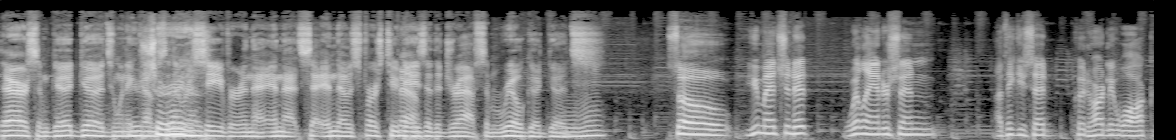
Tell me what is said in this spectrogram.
There are some good goods when it There comes sure to the is. receiver in that in that set, in those first two Yeah. days of the draft. Some real good goods. Mm-hmm. So you mentioned it. Will Anderson, I think you said could hardly walk.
